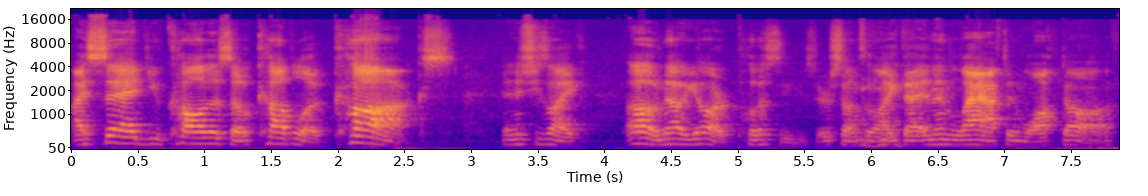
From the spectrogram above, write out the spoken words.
"I said you called us a couple of cocks," and she's like oh no, y'all are pussies or something like that, and then laughed and walked off.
